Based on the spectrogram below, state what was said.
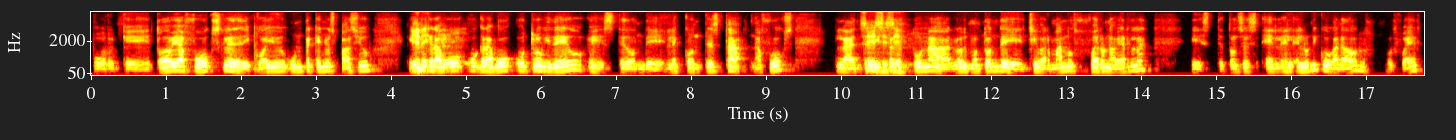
porque todavía Fox le dedicó ahí un pequeño espacio. Él grabó, grabó otro video este, donde le contesta a Fox la entrevista de Tuna, el montón de chivarmanos fueron a verla. Este, entonces, el, el, único ganador pues fue él.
